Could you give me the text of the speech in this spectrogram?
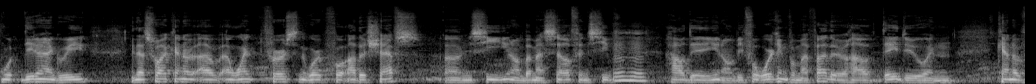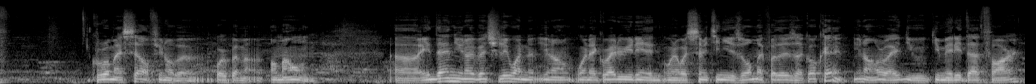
w- didn't agree. And that's why I kind of I, I went first and worked for other chefs. Um, see, you know, by myself and see how they, you know, before working for my father, how they do, and kind of grow myself, you know, the, work by my, on my own. Uh, and then, you know, eventually when, you know, when I graduated, when I was 17 years old, my father was like, okay, you know, all right, you, you made it that far.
